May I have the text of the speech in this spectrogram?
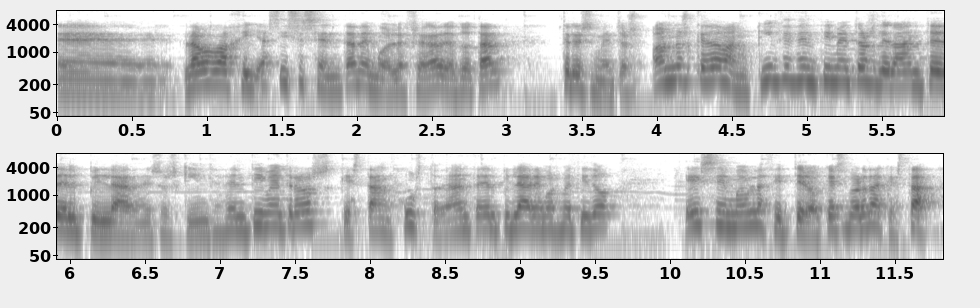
eh, lavavajillas y 60 de mueble fregadero. Total 3 metros. Aún nos quedaban 15 centímetros delante del pilar. En esos 15 centímetros que están justo delante del pilar hemos metido ese mueble aceitero, que es verdad que está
